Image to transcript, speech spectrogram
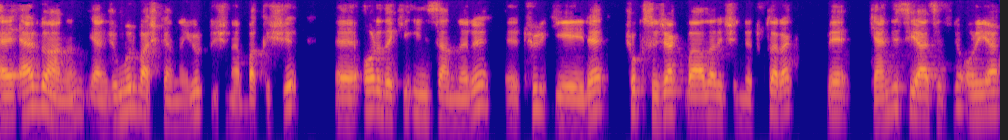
e, Erdoğan'ın yani Cumhurbaşkanı'nın yurt dışına bakışı e, oradaki insanları e, Türkiye ile çok sıcak bağlar içinde tutarak ve kendi siyasetini oraya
